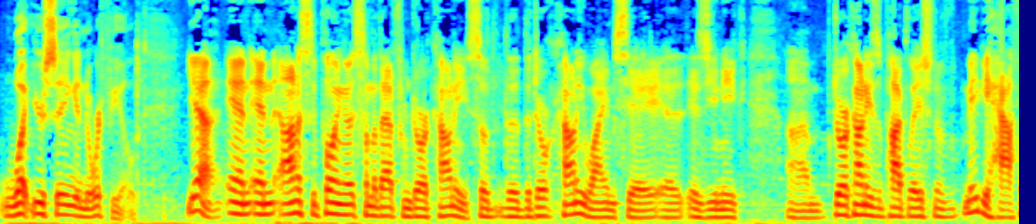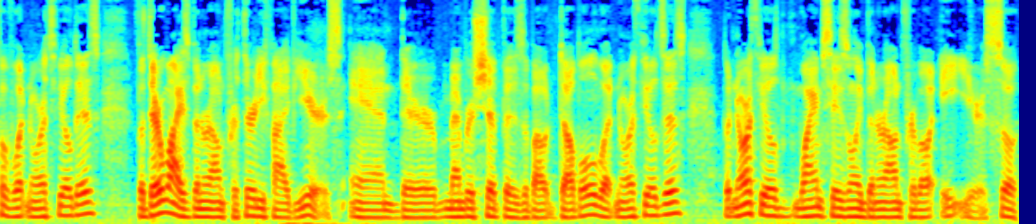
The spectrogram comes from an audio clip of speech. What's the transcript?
what you're seeing in Northfield? Yeah, and and honestly, pulling out some of that from Door County. So the the Door County YMCA is, is unique. Um, Door County is a population of maybe half of what Northfield is, but their Y has been around for 35 years, and their membership is about double what Northfield's is. But Northfield YMCA has only been around for about eight years, so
